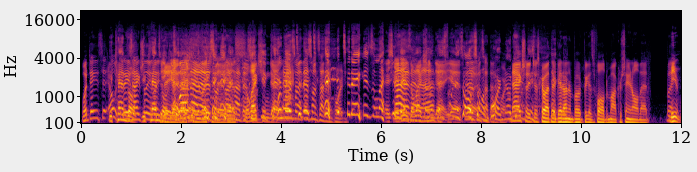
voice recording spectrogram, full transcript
What day is it? You oh, can today's vote. You can like- vote. Yeah, well, is no, no, this election one's not, not this election one. day. Well, this one- this one's not important. Today is election. No, It is no, no, election day. This one is also that's not that important. important. Okay. Actually, just go out there, get on and vote because fall of democracy and all that. But me,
